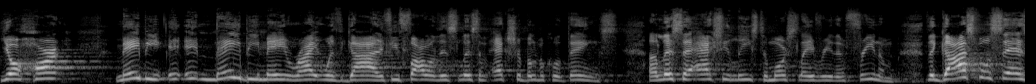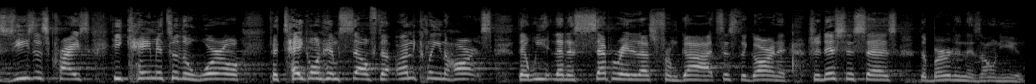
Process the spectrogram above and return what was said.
your heart maybe it, may be made right with God if you follow this list of extra biblical things, a list that actually leads to more slavery than freedom. The gospel says Jesus Christ, he came into the world to take on himself the unclean hearts that we that has separated us from God since the garden. Tradition says the burden is on you.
